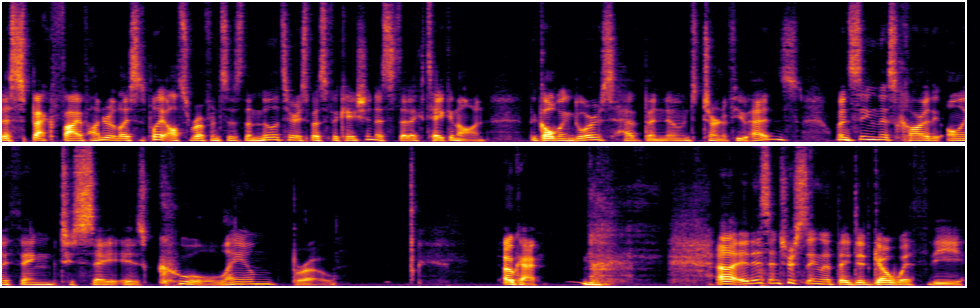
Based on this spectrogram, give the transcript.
The Spec 500 license plate also references the military specification aesthetic taken on. The gullwing doors have been known to turn a few heads. When seeing this car, the only thing to say is cool, lamb bro. Okay. uh, it is interesting that they did go with the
